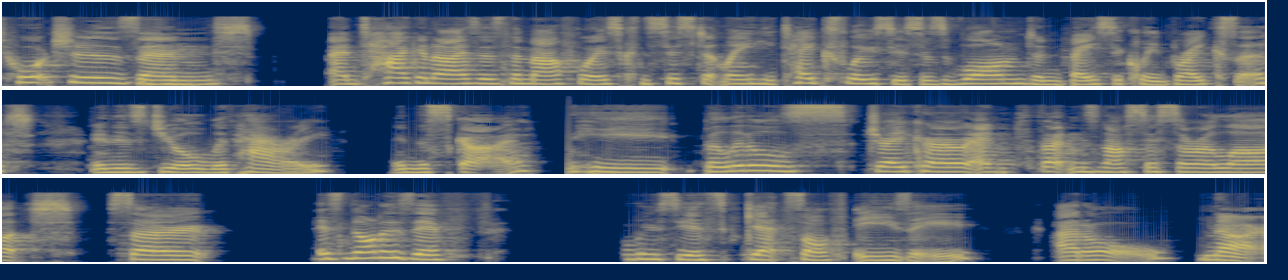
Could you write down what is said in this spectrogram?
tortures Mhm. and antagonizes the Malfoys consistently. He takes Lucius's wand and basically breaks it in his duel with Harry in the sky. He belittles Draco and threatens Narcissa a lot. So it's not as if Lucius gets off easy at all. No.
